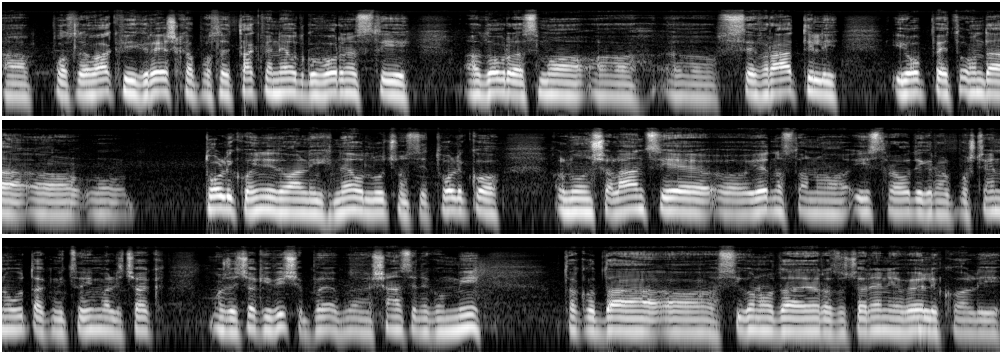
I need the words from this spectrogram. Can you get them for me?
a, posle ovakvih greška, posle takve neodgovornosti, a, dobro da smo a, se vratili i opet onda toliko individualnih neodlučnosti, toliko nonšalancije, jednostavno Istra odigrala poštenu utakmicu, imali čak, možda čak i više šanse nego mi, tako da sigurno da je razočarenje veliko, ali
